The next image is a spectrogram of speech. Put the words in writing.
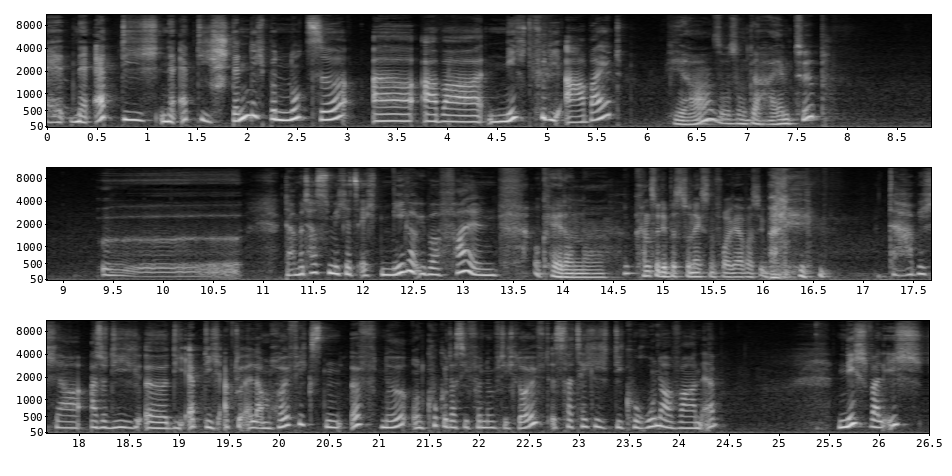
Äh, eine App, die ich, eine App, die ich ständig benutze, äh, aber nicht für die Arbeit. Ja, so, so ein Geheimtipp. Äh, damit hast du mich jetzt echt mega überfallen. Okay, dann äh, kannst du dir bis zur nächsten Folge ja was überlegen. Da habe ich ja, also die, äh, die App, die ich aktuell am häufigsten öffne und gucke, dass sie vernünftig läuft, ist tatsächlich die Corona-Warn-App. Nicht, weil ich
